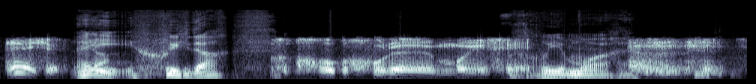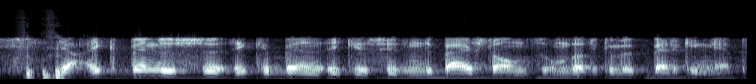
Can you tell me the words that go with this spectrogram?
Heertje. Hey, ja. goeiedag. Go goedemorgen. Ja, ik ben dus, uh, ik, ben, ik zit in de bijstand omdat ik een beperking heb.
